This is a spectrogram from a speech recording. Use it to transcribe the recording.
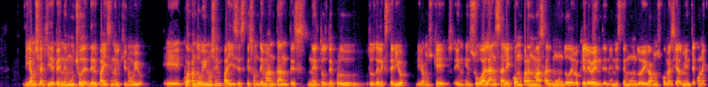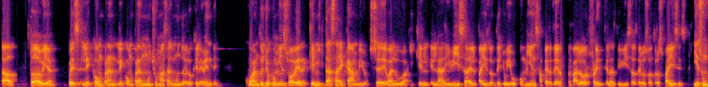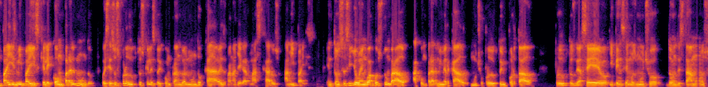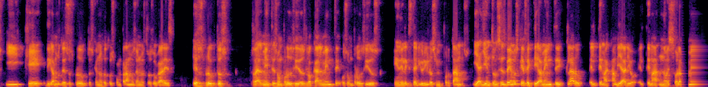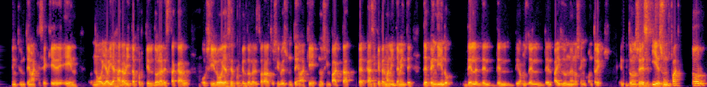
Digamos que aquí depende mucho del país en el que uno vive. Eh, cuando vimos en países que son demandantes netos de productos del exterior, digamos que en, su balanza le compran más al mundo de lo que le venden en este mundo, digamos, comercialmente conectado todavía, pues le compran, le compran mucho más al mundo de lo que le venden, cuando yo comienzo a ver que mi tasa de cambio se devalúa y que la divisa del país donde yo vivo comienza a perder valor frente a las divisas de los otros países, y es un país, mi país, que le compra al mundo, pues esos productos que le estoy comprando al mundo cada vez van a llegar más caros a mi país. Entonces, si yo vengo acostumbrado a comprar en mi mercado mucho producto importado, productos de aseo y pensemos mucho dónde estamos y que, digamos, de esos productos que nosotros compramos en nuestros hogares, esos productos realmente son producidos localmente o son producidos en el exterior y los importamos. Y allí entonces vemos que efectivamente, claro, el tema cambiario, el tema no es solamente un tema que se quede en no voy a viajar ahorita porque el dólar está caro, o sí lo voy a hacer porque el dólar está barato, sino es un tema que nos impacta casi que permanentemente dependiendo del, digamos, del, del país donde nos encontremos. Entonces, y es un factor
